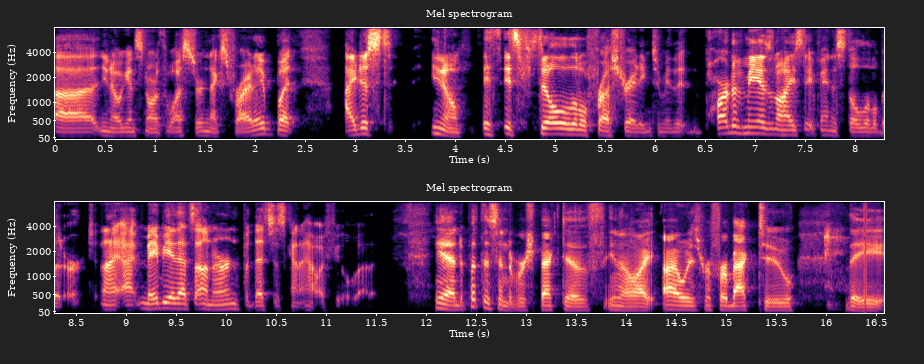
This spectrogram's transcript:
uh you know against northwestern next friday but i just you know it's it's still a little frustrating to me that part of me as an ohio state fan is still a little bit irked and i, I maybe that's unearned but that's just kind of how i feel about it yeah and to put this into perspective you know i i always refer back to the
